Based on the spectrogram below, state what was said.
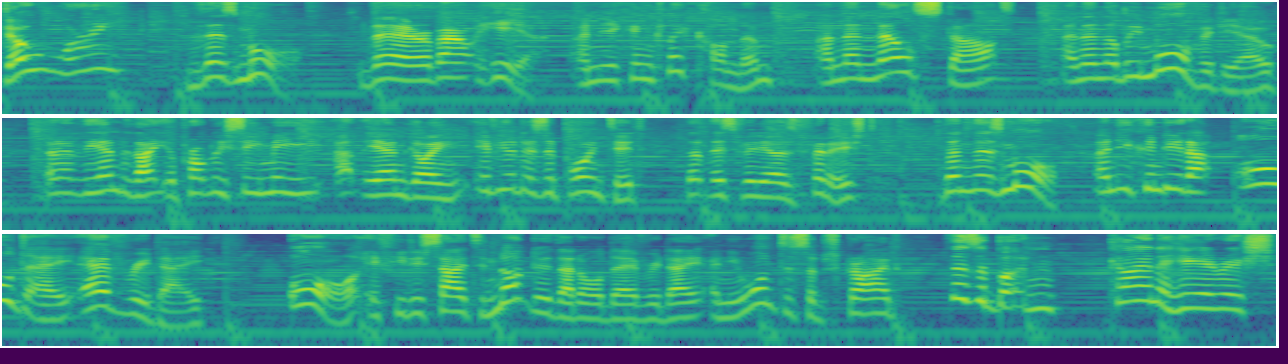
don't worry, there's more. They're about here, and you can click on them, and then they'll start, and then there'll be more video, and at the end of that you'll probably see me at the end going, if you're disappointed that this video is finished, then there's more. And you can do that all day, every day, or if you decide to not do that all day, every day, and you want to subscribe, there's a button, kinda here-ish,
